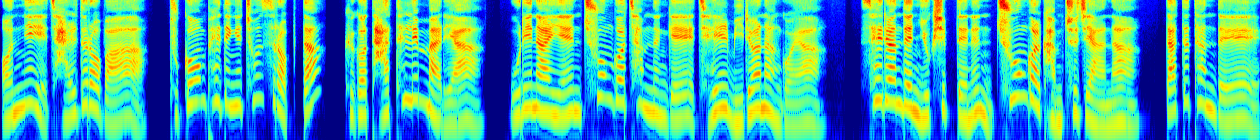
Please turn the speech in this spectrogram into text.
언니, 잘 들어봐. 두꺼운 패딩이 촌스럽다? 그거 다 틀린 말이야. 우리 나이엔 추운 거 참는 게 제일 미련한 거야. 세련된 60대는 추운 걸 감추지 않아. 따뜻한데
